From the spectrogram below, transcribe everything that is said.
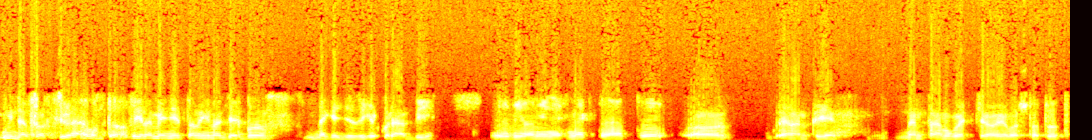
Minden frakció elmondta a véleményét, ami nagyjából megegyezik a korábbi véleményeknek, tehát a LNP nem támogatja a javaslatot,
